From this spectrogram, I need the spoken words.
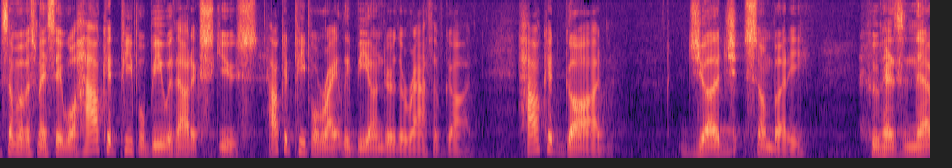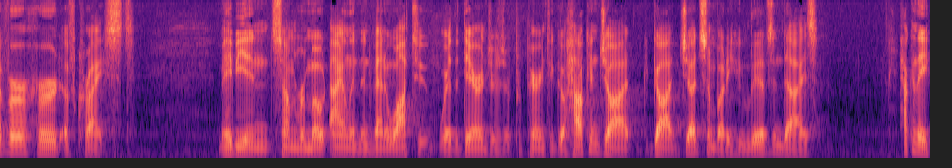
Some of us may say, well, how could people be without excuse? How could people rightly be under the wrath of God? How could God judge somebody who has never heard of Christ, maybe in some remote island in Vanuatu where the Derringers are preparing to go, how can God, God judge somebody who lives and dies? How can they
